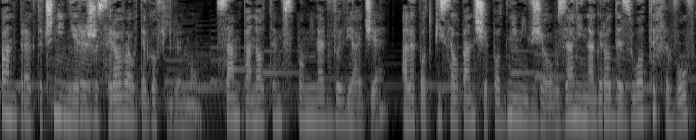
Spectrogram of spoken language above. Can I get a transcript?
Pan praktycznie nie reżyserował tego filmu, sam pan o tym wspomina w wywiadzie, ale podpisał pan się pod nim i wziął za nie nagrodę Złotych Lwów,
